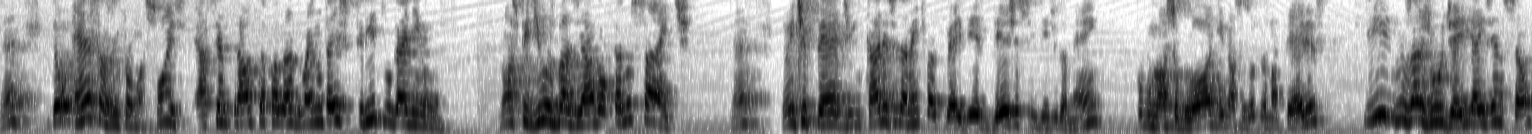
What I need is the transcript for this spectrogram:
Né? Então, essas informações é a central que está falando, mas não está escrito em lugar nenhum. Nós pedimos baseado ao que está no site. Né? Então, a gente pede encarecidamente para que o BRB veja esse vídeo também, como o nosso blog e nossas outras matérias, e nos ajude aí a isenção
